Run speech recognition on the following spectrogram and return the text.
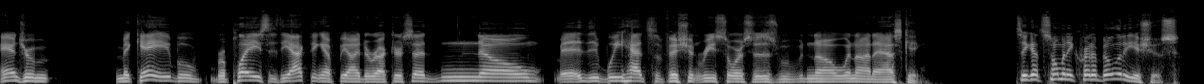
Andrew McCabe, who replaced as the acting FBI director, said, No, eh, we had sufficient resources. No, we're not asking. So you got so many credibility issues,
